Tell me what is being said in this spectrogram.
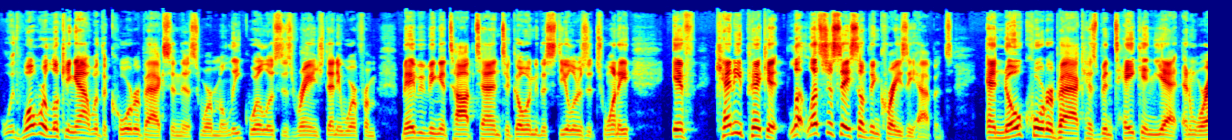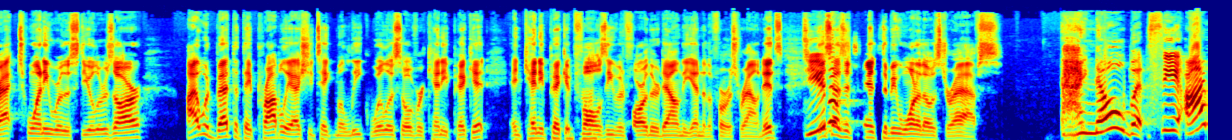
with what we're looking at with the quarterbacks in this, where Malik Willis is ranged anywhere from maybe being a top 10 to going to the Steelers at 20. If Kenny Pickett, let, let's just say something crazy happens and no quarterback has been taken yet, and we're at 20 where the Steelers are, I would bet that they probably actually take Malik Willis over Kenny Pickett, and Kenny Pickett mm-hmm. falls even farther down the end of the first round. It's this has a chance to be one of those drafts. I know, but see, I'm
